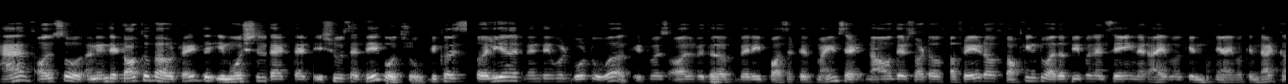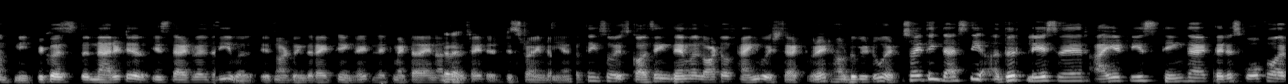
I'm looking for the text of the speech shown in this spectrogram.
have also. I mean, they talk about right the emotional that that issues that they go through because earlier when they would go to work, it was all with a very positive mindset. Now they're sort of afraid of talking to other people and saying that I work in I work in that company because the narrative is that well the evil is not doing the right thing, right? Like Meta and others, right? It's destroying the thing. So it's causing them a lot of anguish that right, how do we do it? So I think that's the other place where I at least think that there is scope for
